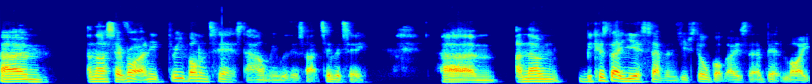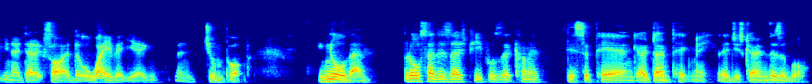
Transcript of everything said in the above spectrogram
Um, and I say, right, I need three volunteers to help me with this activity. Um, and then because they're year sevens, you've still got those that are a bit like, you know, dead excited that will wave at you and jump up. Ignore them. But also there's those pupils that kind of disappear and go, don't pick me. They just go invisible.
